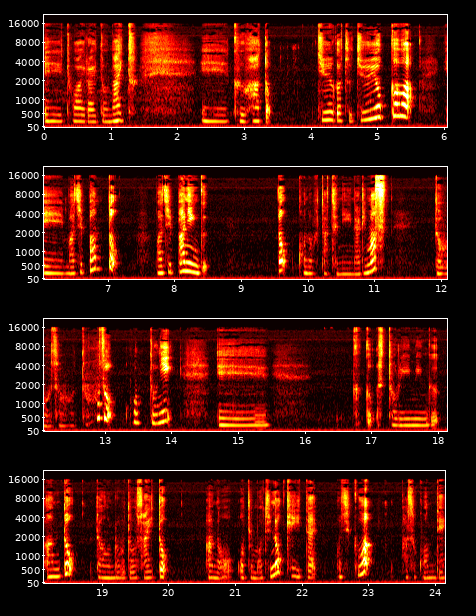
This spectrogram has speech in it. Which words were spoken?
えー、トワイライトナイト、えー、クーハート。10月14日は、えー、マジパンとマジパニングのこの2つになります。どうぞどうぞ本当に、えー、各ストリーミングダウンロードサイトあのお手持ちの携帯もしくはパソコンでバ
